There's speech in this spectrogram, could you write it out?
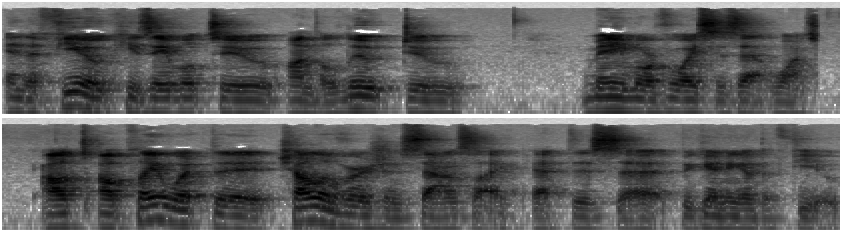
In the fugue, he's able to, on the lute, do many more voices at once. I'll, I'll play what the cello version sounds like at this uh, beginning of the fugue.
